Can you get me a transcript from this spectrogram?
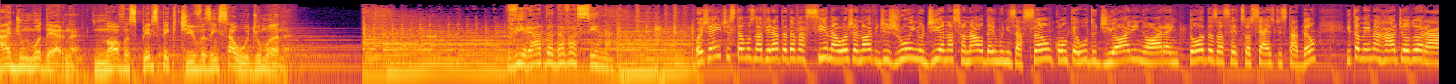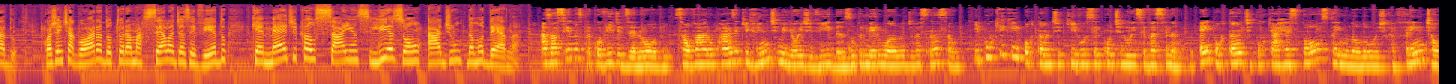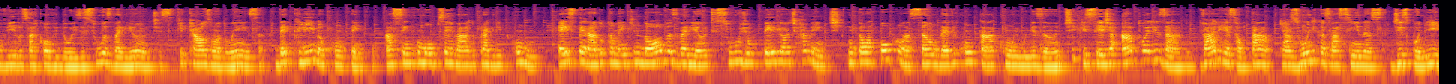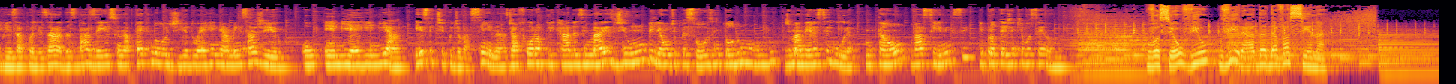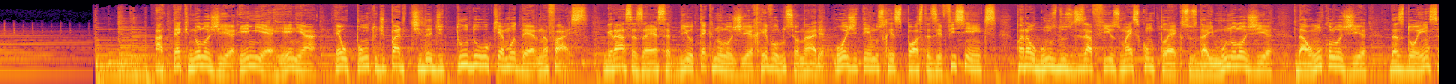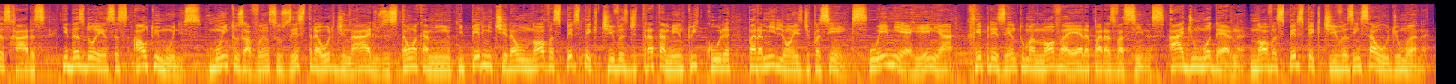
Adium Moderna. Novas perspectivas em saúde humana. Virada da vacina. Oi, gente, estamos na virada da vacina. Hoje é 9 de junho, Dia Nacional da Imunização. Conteúdo de hora em hora em todas as redes sociais do Estadão e também na Rádio Eldorado. Com a gente agora a doutora Marcela de Azevedo, que é Medical Science Liaison Adjunct da Moderna. As vacinas para Covid-19 salvaram quase que 20 milhões de vidas no primeiro ano de vacinação. E por que, é importante que você continue se vacinando? É importante porque a resposta imunológica frente ao vírus SARS-CoV-2 e suas variantes, que causam a doença, declinam com o tempo, assim como observado para a gripe comum. É esperado também que novas variantes surjam periodicamente. Então a população deve contar com um imunizante que seja atualizado. Vale ressaltar que as únicas vacinas vacinas disponíveis, atualizadas, baseiam-se na tecnologia do RNA mensageiro, ou mRNA. Esse tipo de vacina já foram aplicadas em mais de um bilhão de pessoas em todo o mundo de maneira segura. Então, vacinem-se e protejam quem você ama. Você ouviu Virada da Vacina. A tecnologia mRNA é o ponto de partida de tudo o que a Moderna faz. Graças a essa biotecnologia revolucionária, hoje temos respostas eficientes para alguns dos desafios mais complexos da imunologia, da oncologia, das doenças raras e das doenças autoimunes. Muitos avanços extraordinários estão a caminho e permitirão novas perspectivas de tratamento e cura para milhões de pacientes. O mRNA representa uma nova era para as vacinas. Adium Moderna, novas perspectivas em saúde humana.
